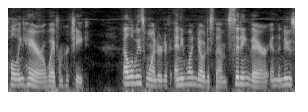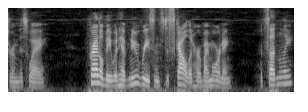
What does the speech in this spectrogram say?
pulling hair away from her cheek. Eloise wondered if anyone noticed them sitting there in the newsroom this way. Prattleby would have new reasons to scowl at her by morning. But suddenly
